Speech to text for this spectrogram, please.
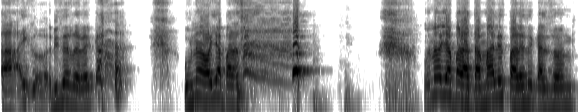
Ay, hijo, dice Rebeca. Una olla para. Una olla para tamales parece calzón.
